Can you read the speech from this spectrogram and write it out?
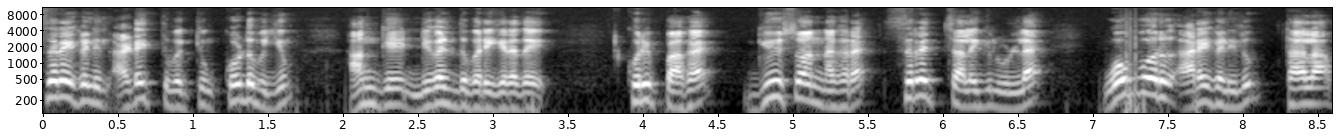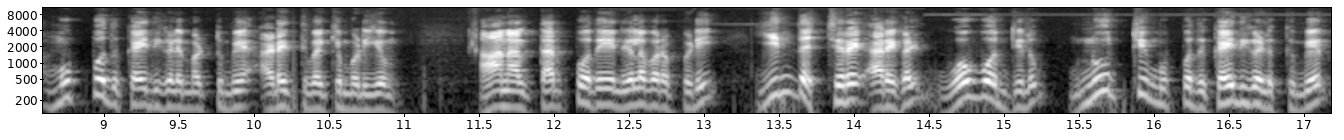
சிறைகளில் அடைத்து வைக்கும் கொடுமையும் அங்கே நிகழ்ந்து வருகிறது. குறிப்பாக கியூசான் நகர சிறைச்சாலையில் உள்ள ஒவ்வொரு அறைகளிலும் தலா முப்பது கைதிகளை மட்டுமே அடைத்து வைக்க முடியும். ஆனால் தற்போதைய நிலவரப்படி இந்த சிறை அறைகள் ஒவ்வொன்றிலும் நூற்றி முப்பது கைதிகளுக்கு மேல்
